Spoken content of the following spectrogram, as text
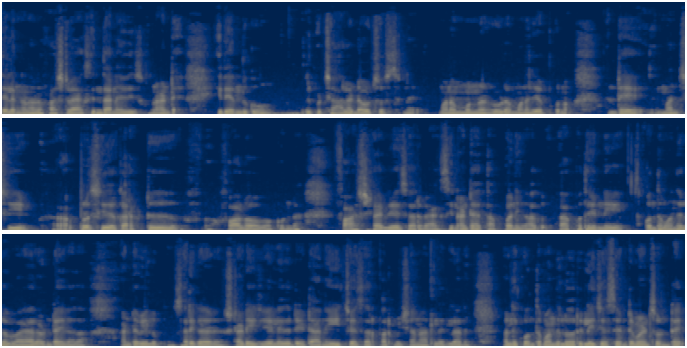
తెలంగాణలో ఫస్ట్ వ్యాక్సిన్ తనే తీసుకున్నాడు అంటే ఇది ఎందుకు ఇప్పుడు చాలా డౌట్స్ వస్తున్నాయి. మనం మొన్న కూడా మనం చెప్పుకున్నాం. అంటే మంచి ప్రొసీజర్ కరెక్ట్ ఫాలో అవ్వకుండా ఫాస్ట్ ట్రాక్ చేశారు వ్యాక్సిన్. అంటే అది తప్పని కాదు. కాకపోతే ఏంటి కొంతమందిలో భయాలు ఉంటాయి కదా. అంటే వీళ్ళు సరిగా స్టడీ చేయలేదు డేటా అని ఇచ్చేసారు పర్మిషన్ అట్లా ఇట్లా అని. మళ్ళీ కొంతమందిలో రిలీజియస్ సెంటిమెంట్స్ ఉంటాయి.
